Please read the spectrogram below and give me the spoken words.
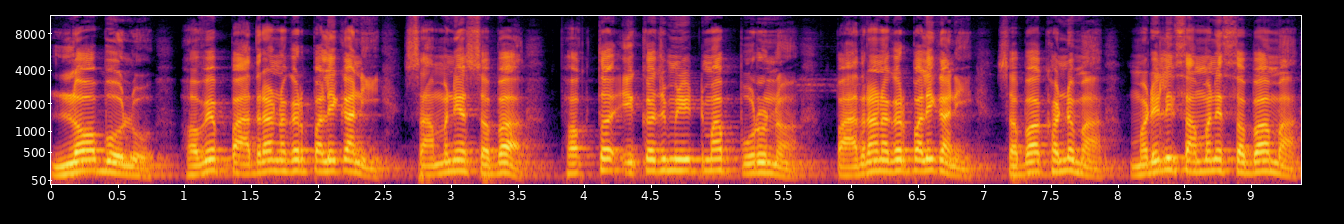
લો બોલો. હવે પાદરા નગરપાલિકાની સામાન્ય સભા ફક્ત એક જ મિનિટમાં પૂર્ણ. પાદરા નગરપાલિકાની સભાખંડમાં મળેલી સામાન્ય સભામાં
